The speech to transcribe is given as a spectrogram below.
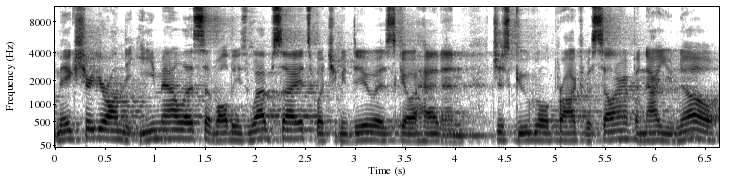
Make sure you're on the email list of all these websites. What you can do is go ahead and just Google product with SellerAmp, and now you know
